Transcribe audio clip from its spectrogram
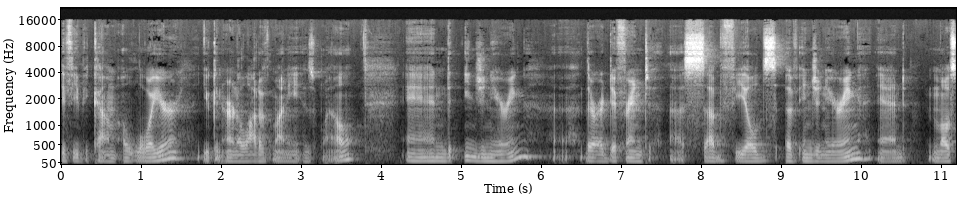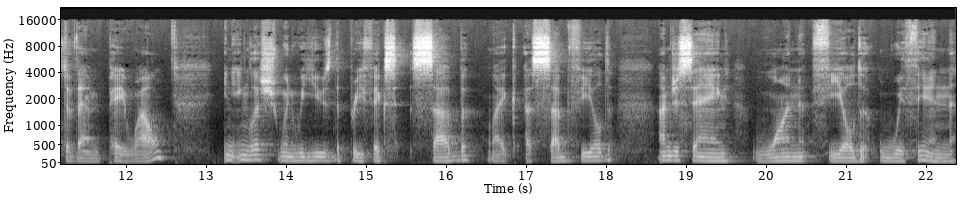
if you become a lawyer, you can earn a lot of money as well. And engineering, uh, there are different uh, subfields of engineering, and most of them pay well. In English, when we use the prefix sub, like a subfield, I'm just saying one field within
